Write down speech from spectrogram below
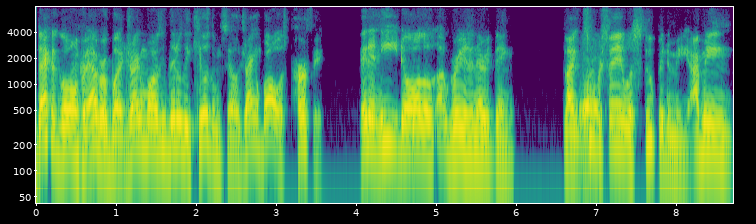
that could go on forever. But Dragon Ball Z literally killed themselves. Dragon Ball was perfect. They didn't need all those upgrades and everything. Like Right. Super Saiyan was stupid to me. I mean,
